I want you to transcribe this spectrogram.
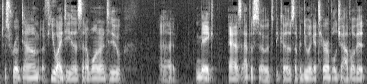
just wrote down a few ideas that I wanted to uh, make as episodes because I've been doing a terrible job of it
